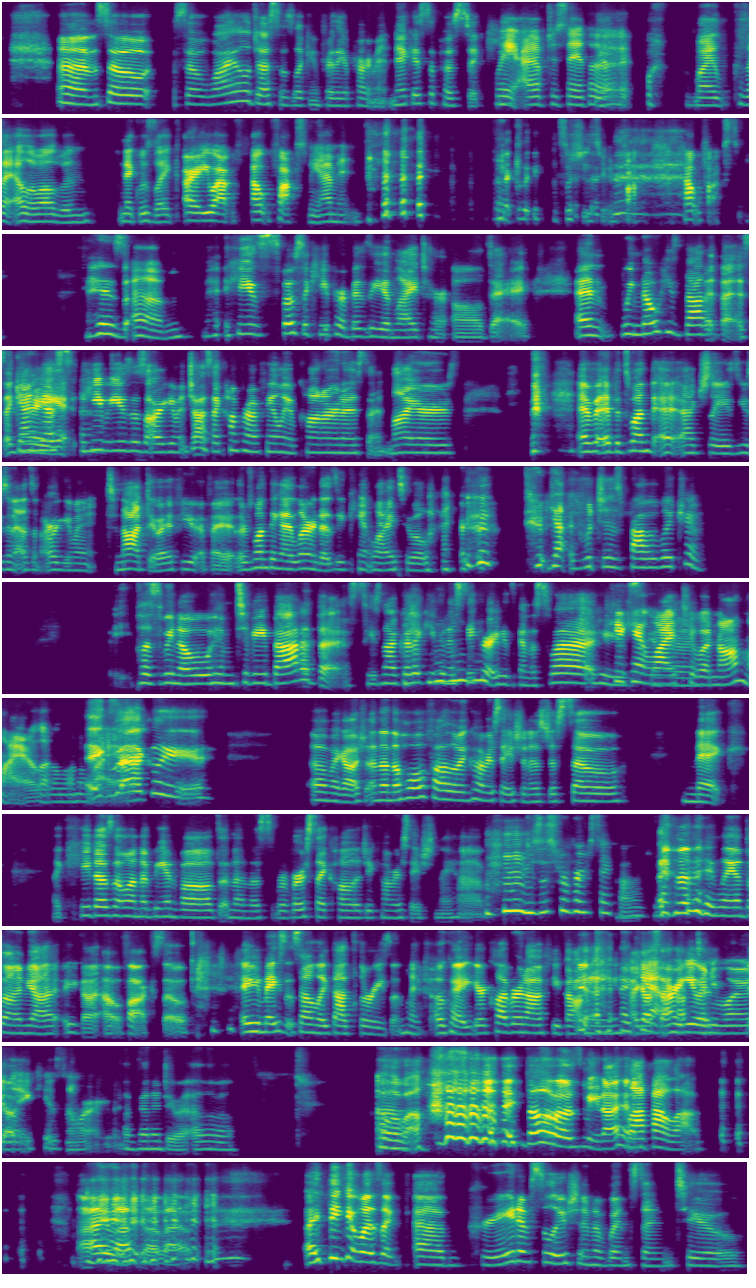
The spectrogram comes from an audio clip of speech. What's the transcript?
um. So so while Jess is looking for the apartment, Nick is supposed to keep, Wait, I have to say the Yeah. My because I LOL'd when Nick was like, "All right, you out outfox me, I'm in." exactly. That's what she's doing. Fox, outfox me. his um he's supposed to keep her busy and lie to her all day and we know he's bad at this again yes he uses argument just i come from a family of con artists and liars if, if it's one th- actually he's using it as an argument to not do it if you if i there's one thing i learned is you can't lie to a liar yeah, which is probably true. plus we know him to be bad at this he's not good at keeping a secret he's gonna sweat he can't lie gonna- to a non-liar, let alone a liar. Exactly. Oh my gosh. And then the whole following conversation is just so Nick. Like he doesn't want to be involved. And then this reverse psychology conversation they have. is this reverse psychology? And then they land on, yeah, you got out Fox. So and he makes it sound like that's the reason. Like, okay, you're clever enough. You got Yeah, me. I, guess can't I argue to- anymore. Yep. Like he has no more argument. I'm gonna do it. LOL. LOL. Uh, LOL is me, not him. Laugh out loud. I laughed out loud. I think it was a um, creative solution of Winston to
